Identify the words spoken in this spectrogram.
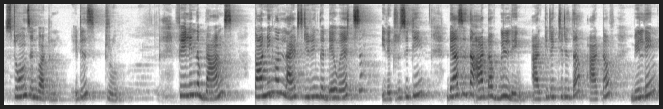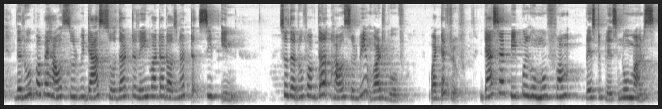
stones and water. It is true. Fill in the blanks. Turning on lights during the day wastes electricity. Dash is the art of building. Architecture is the art of building. The roof of a house should be dashed so that rainwater does not seep in. So the roof of the house should be waterproof. Waterproof. Dash are people who move from place to place, nomads.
